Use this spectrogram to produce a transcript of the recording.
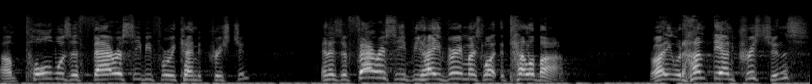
Um, Paul was a Pharisee before he became a Christian. And as a Pharisee, he behaved very much like the Taliban. Right? He would hunt down Christians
